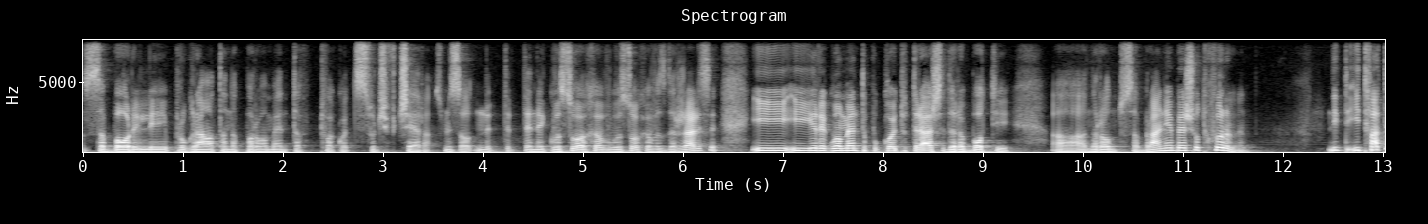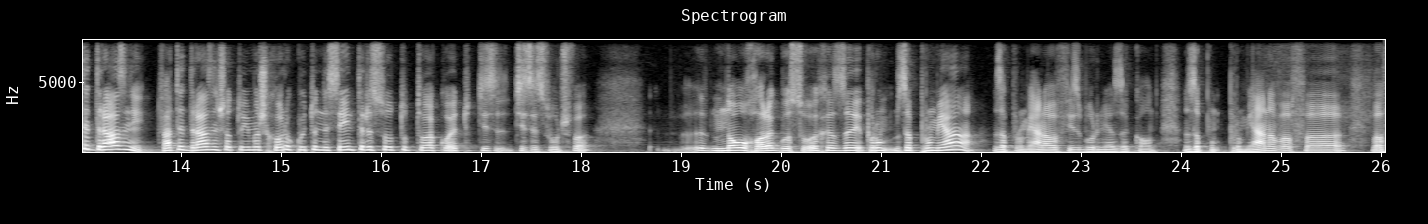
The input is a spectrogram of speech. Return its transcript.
са борили програмата на парламента, това, което се случи вчера. В смисъл, не, те, те не гласуваха, гласуваха въздържали се и, и регламента, по който трябваше да работи а, Народното събрание, беше отхвърлен. И, и това те дразни. Това те дразни, защото имаш хора, които не се интересуват от това, което ти, се- ти се случва. Много хора гласуваха за, за промяна. За промяна в изборния закон, за промяна в, в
